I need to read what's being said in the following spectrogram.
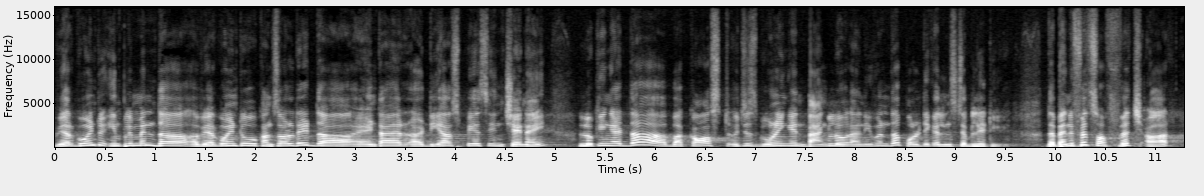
We are going to implement the, we are going to consolidate the entire DR space in Chennai, looking at the cost which is growing in Bangalore and even the political instability. The benefits of which are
